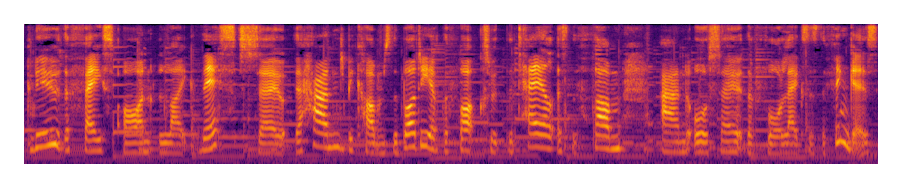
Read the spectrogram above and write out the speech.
glue the face on like this. So the hand becomes the body of the fox with the tail as the thumb and also the four legs as the fingers.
